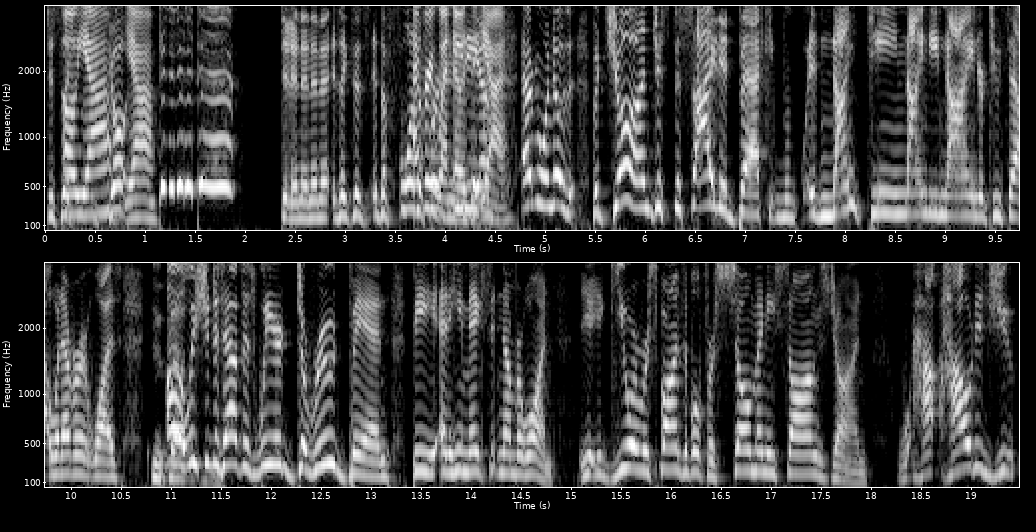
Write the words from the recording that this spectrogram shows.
just oh, like Oh, yeah, go, yeah. It's like this. The one of the Everyone first knows it, yeah. Everyone knows it. But John just decided back in 1999 or 2000, whatever it was. Oh, we should just have this weird Darude band be, and he makes it number one. You, you- you were responsible for so many songs, John. How how did you?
